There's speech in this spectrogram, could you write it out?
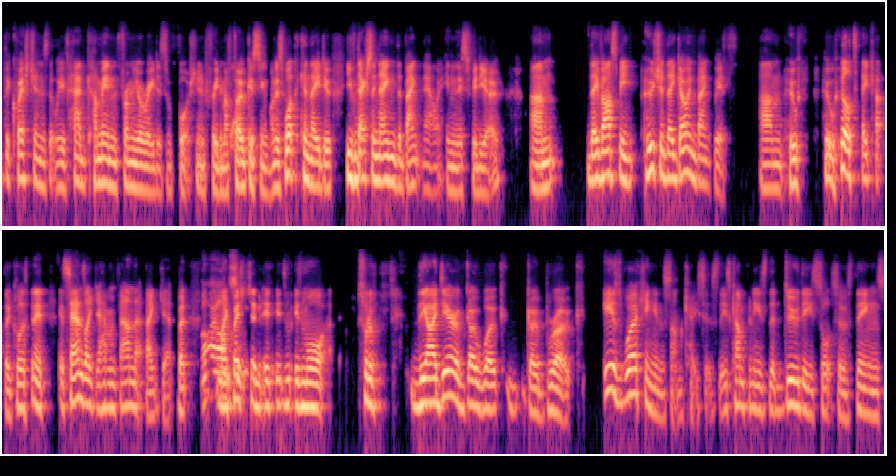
the questions that we've had come in from your readers of Fortune and Freedom are yeah. focusing on is what can they do? You've actually named the bank now in this video. Um, they've asked me who should they go and bank with, um, who who will take up the cause. And it, it sounds like you haven't found that bank yet. But my, my question is, is more sort of the idea of go woke, go broke is working in some cases. These companies that do these sorts of things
